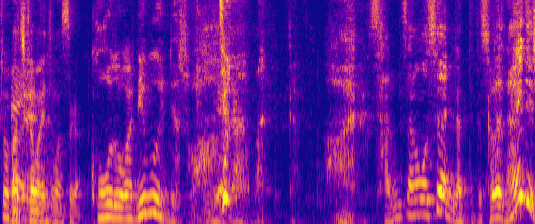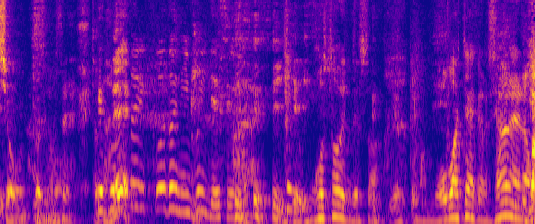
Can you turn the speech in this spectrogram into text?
待ち構えてますが。行動が鈍いんですわ。いやまあはい、散々お世話になっててそれはないでしょう本当にもう、本当に行動鈍いんですよ。ね遅いんですわ。おばちゃんやからしゃあないなも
